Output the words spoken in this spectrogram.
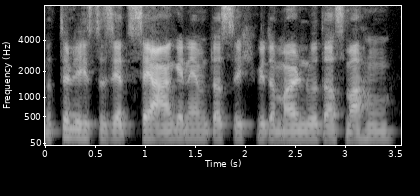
natürlich ist das jetzt sehr angenehm, dass ich wieder mal nur das machen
